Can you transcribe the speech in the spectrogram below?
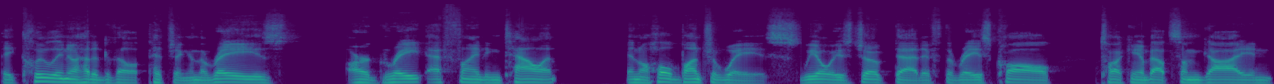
they clearly know how to develop pitching and the Rays are great at finding talent in a whole bunch of ways. We always joke that if the Rays call talking about some guy in,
